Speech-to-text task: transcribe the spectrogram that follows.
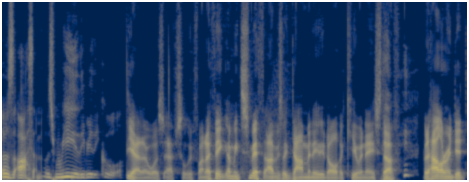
it was awesome. It was really really cool. Yeah, that was absolutely fun. I think, I mean, Smith obviously dominated all the Q and A stuff, but Halloran did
